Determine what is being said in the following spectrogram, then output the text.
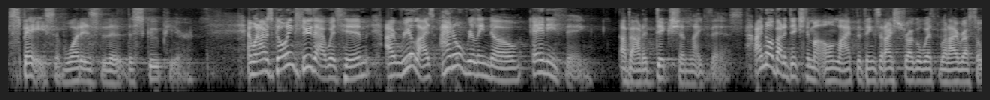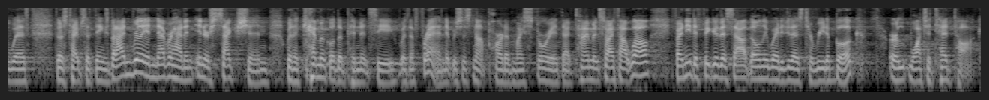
space of what is the, the scoop here. And when I was going through that with him, I realized I don't really know anything about addiction like this. I know about addiction in my own life, the things that I struggle with, what I wrestle with, those types of things, but I really had never had an intersection with a chemical dependency with a friend. It was just not part of my story at that time. And so I thought, well, if I need to figure this out, the only way to do that is to read a book or watch a TED talk.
